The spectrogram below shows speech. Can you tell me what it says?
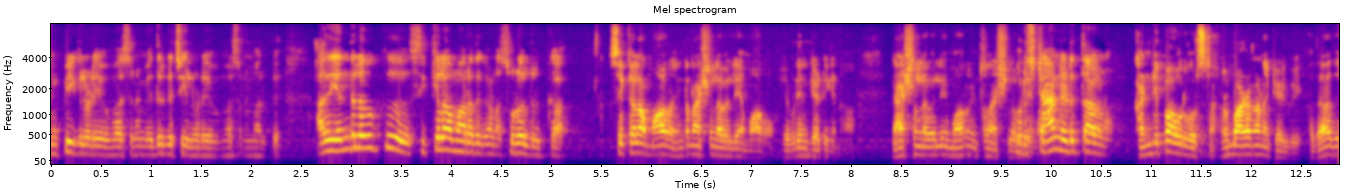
எம்பிக்களுடைய விமர்சனம் எதிர்க்கட்சிகளுடைய விமர்சனமா இருக்கு. அது எந்த அளவுக்கு சிக்கலா மாறதுக்கான சூழல் இருக்கா? சிக்கலாக மாறும். இன்டர்நேஷனல் லெவல்லே மாறும். எப்படின்னு கேட்டிங்கன்னா நேஷனல் லெவல்லையும் மாறும் இன்டர்நேஷனல் ஒரு ஸ்டாண்ட் எடுத்தாகணும். கண்டிப்பாக ஒரு ஒரு ரொம்ப அழகான கேள்வி. அதாவது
